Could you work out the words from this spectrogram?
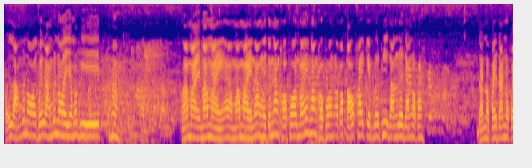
ถอยหลังไปหน่อยถอยหลังไปหน่อยอย่ามาบีบมาใหม่มาใหม่อ่ามาใหม่นั่งเลยจะนั่งขอพรไหมนั่งขอพรเอากระเป๋าใครเก็บเลยพี่ดันเลยดันออกไป ดันออกไปดันออกไป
